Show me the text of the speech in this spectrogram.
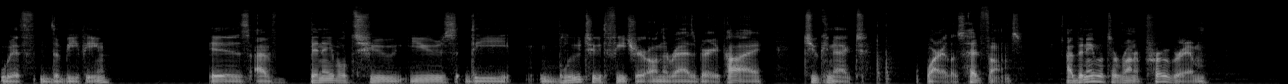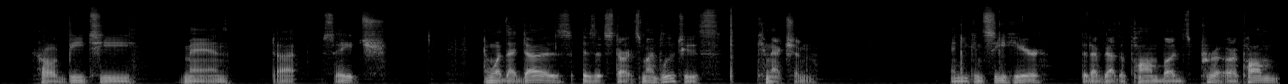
with the Beepy is I've been able to use the Bluetooth feature on the Raspberry Pi to connect wireless headphones. I've been able to run a program called btman.sh. And what that does is it starts my Bluetooth connection. And you can see here that I've got the Palm Buds Pro or Palm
